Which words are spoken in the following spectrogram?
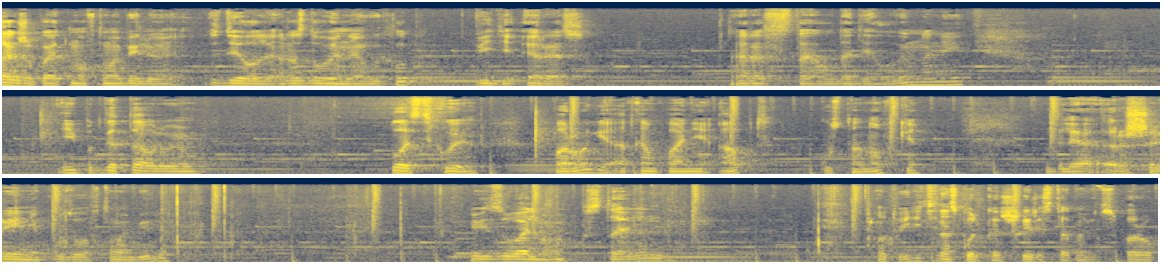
Также по этому автомобилю сделали раздвоенный выхлоп в виде RS. RS Style доделываем на ней. И подготавливаем пластиковые пороги от компании Apt к установке для расширения кузова автомобиля визуального стайлинга. Вот видите, насколько шире становится порог.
